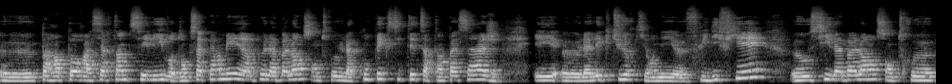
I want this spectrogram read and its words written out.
euh, par rapport à certains de ses livres. Donc ça permet un peu la balance entre la complexité de certains passages et euh, la lecture qui en est euh, fluidifiée. aussi la balance entre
